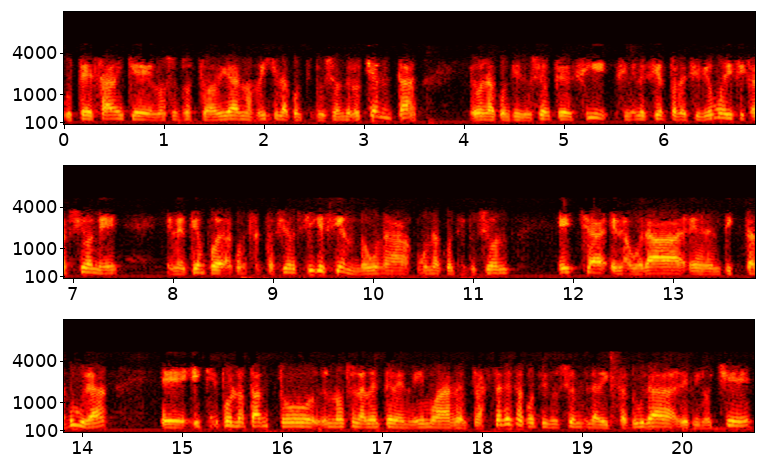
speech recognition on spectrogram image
ustedes saben que nosotros todavía nos rige la constitución del 80, es una constitución que sí, si bien es cierto, recibió modificaciones en el tiempo de la concertación, sigue siendo una, una constitución hecha, elaborada en dictadura, eh, y que por lo tanto no solamente venimos a reemplazar esa constitución de la dictadura de Pinochet,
